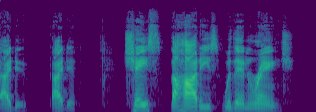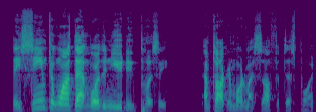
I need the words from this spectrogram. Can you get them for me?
I do. I did. Chase the hotties within range. They seem to want that more than you do, pussy. I'm talking more to myself at this point.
